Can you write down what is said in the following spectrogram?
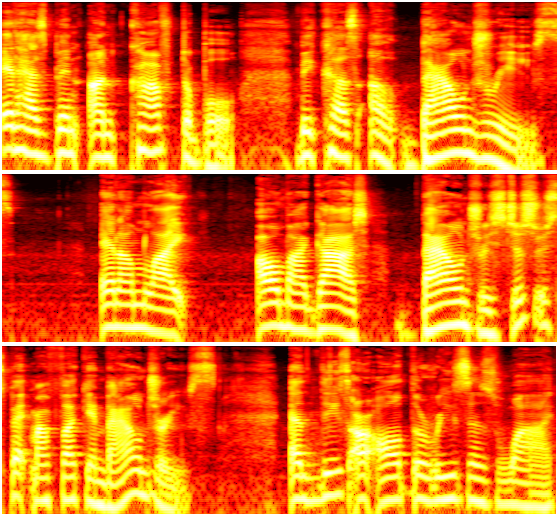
it has been uncomfortable because of boundaries. And I'm like, oh my gosh, boundaries. Just respect my fucking boundaries. And these are all the reasons why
